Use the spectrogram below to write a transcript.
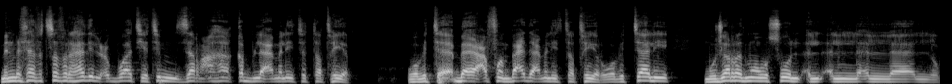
من مسافة صفر هذه العبوات يتم زرعها قبل عملية التطهير وبالتالي عفوا بعد عملية التطهير وبالتالي مجرد ما وصول ال ال ال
